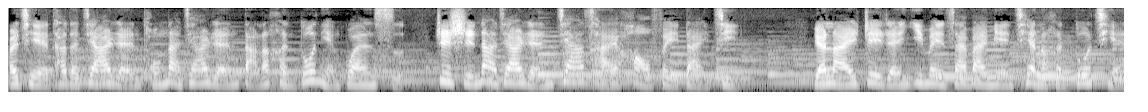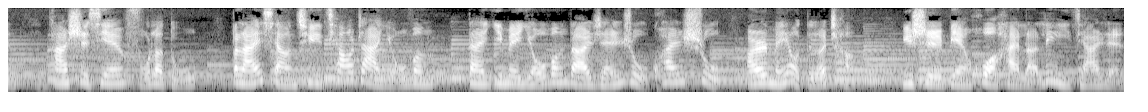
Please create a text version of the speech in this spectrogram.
而且他的家人同那家人打了很多年官司，致使那家人家财耗费殆尽。原来这人因为在外面欠了很多钱，他事先服了毒，本来想去敲诈油翁。但因为尤翁的忍辱宽恕而没有得逞，于是便祸害了另一家人。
